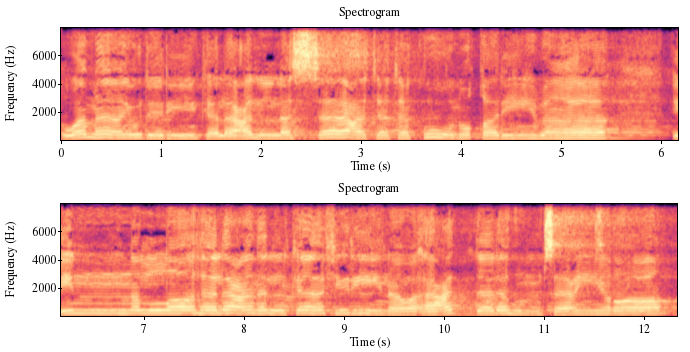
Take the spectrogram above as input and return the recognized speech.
وما يدريك لعل الساعة تكون قريبا إن الله لعن الكافرين وأعد لهم سعيراً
